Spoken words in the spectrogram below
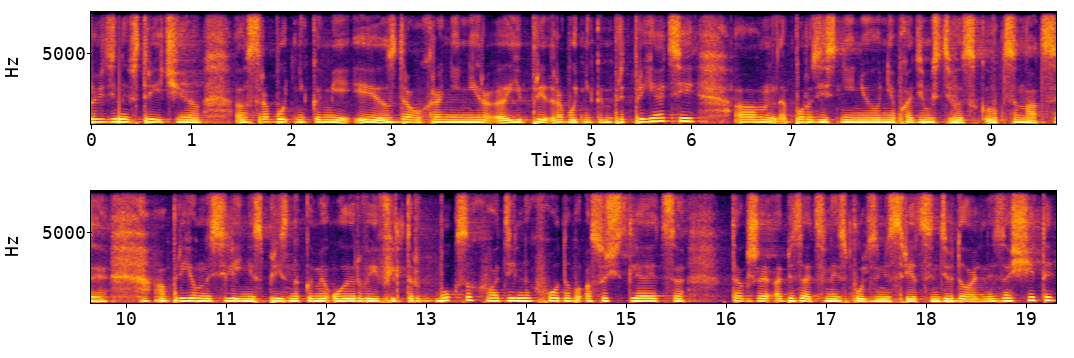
проведены встречи с работниками здравоохранения и работниками предприятий по разъяснению необходимости вакцинации. Прием населения с признаками ОРВИ в фильтр-боксах в отдельных входах осуществляется. Также обязательное использование средств индивидуальной защиты,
